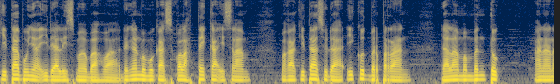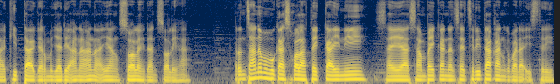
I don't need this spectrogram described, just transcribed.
kita punya idealisme bahwa dengan membuka sekolah TK Islam, maka kita sudah ikut berperan dalam membentuk anak-anak kita agar menjadi anak-anak yang soleh dan soleha. Rencana membuka sekolah TK ini saya sampaikan dan saya ceritakan kepada istri.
